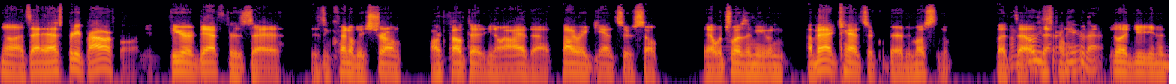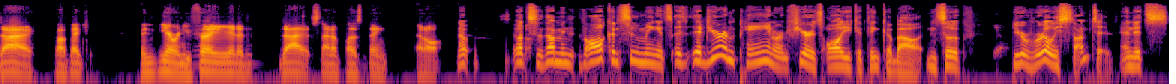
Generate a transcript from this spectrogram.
No, that's that's pretty powerful. I mean, fear of death is uh, is incredibly strong. I felt that you know I had uh, thyroid cancer, so yeah, which wasn't even a bad cancer compared to most of them. But I'm uh, really that, sorry to hear that. feel like you're gonna die. Well, thank you. And, yeah, when you feel like you're gonna die, it's not a pleasant thing at all. It's, I mean, all consuming. It's if you're in pain or in fear, it's all you can think about, and so Yeah. you're really stunted. And it's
